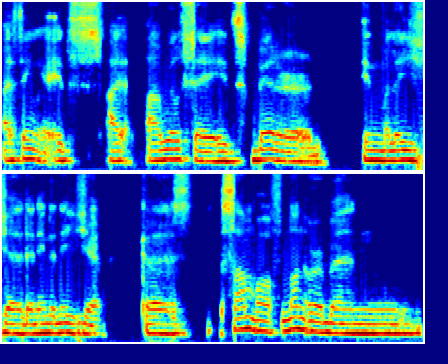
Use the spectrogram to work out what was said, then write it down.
I think it's I I will say it's better in Malaysia than Indonesia because some of non-urban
